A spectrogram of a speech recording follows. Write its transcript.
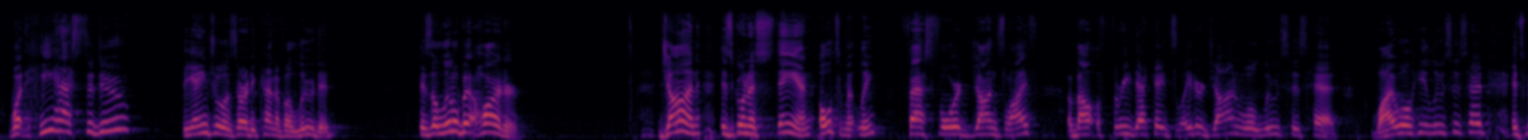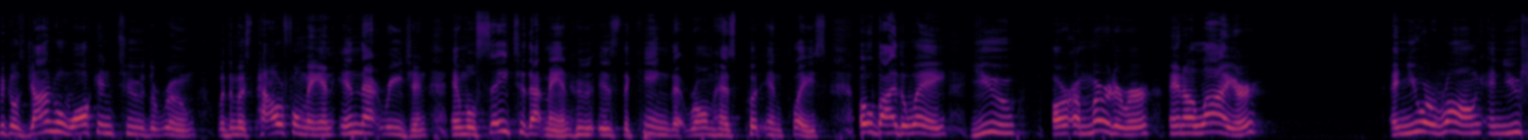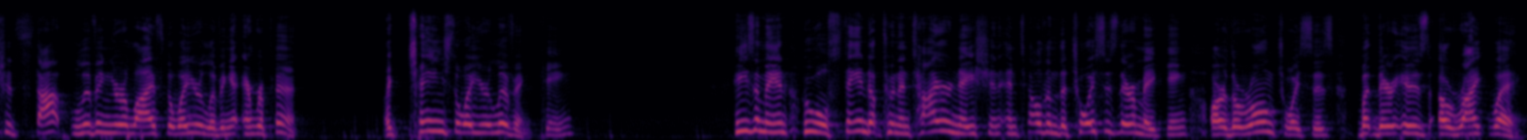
What he has to do, the angel has already kind of alluded, is a little bit harder. John is going to stand, ultimately, fast forward John's life, about three decades later, John will lose his head. Why will he lose his head? It's because John will walk into the room with the most powerful man in that region and will say to that man, who is the king that Rome has put in place, Oh, by the way, you are a murderer and a liar, and you are wrong, and you should stop living your life the way you're living it and repent. Like, change the way you're living, king. He's a man who will stand up to an entire nation and tell them the choices they're making are the wrong choices, but there is a right way.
